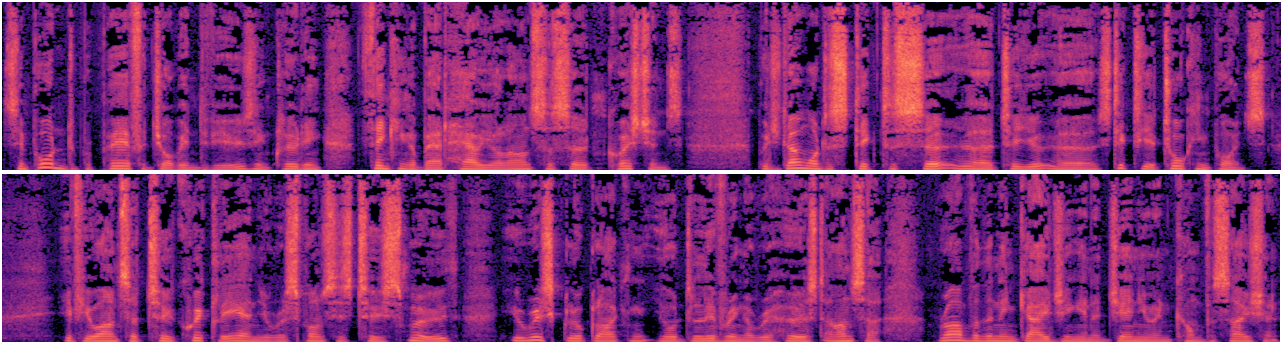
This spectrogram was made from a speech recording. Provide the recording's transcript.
It's important to prepare for job interviews, including thinking about how you'll answer certain questions, but you don't want to stick to uh, to your uh, stick to your talking points. If you answer too quickly and your response is too smooth, you risk look like you're delivering a rehearsed answer rather than engaging in a genuine conversation.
